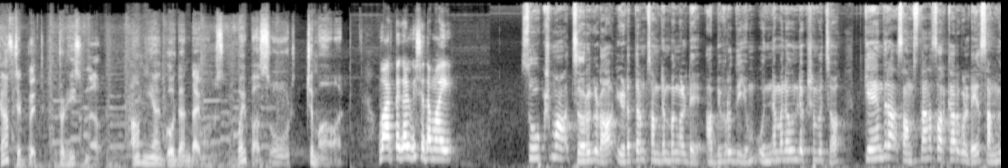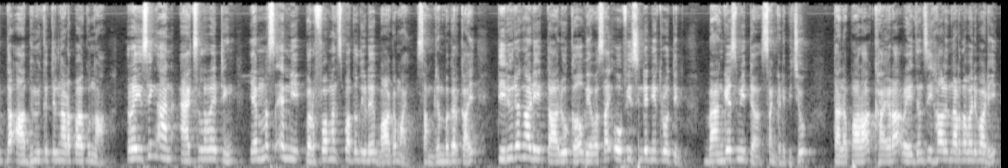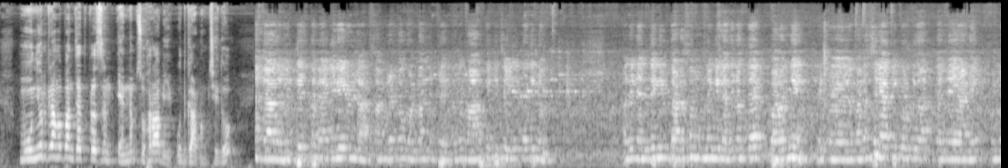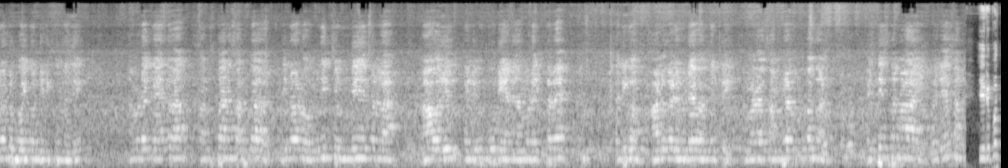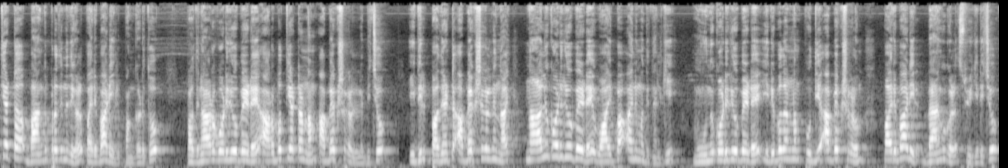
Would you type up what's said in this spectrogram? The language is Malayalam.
Crafted with traditional Amia Golden Diamonds, Bypass Road, Chamar. വാർത്തകൾ വിശദമായി സൂക്ഷ്മ ചെറുകിട ഇടത്തരം സംരംഭങ്ങളുടെ അഭിവൃദ്ധിയും ഉന്നമനവും ലക്ഷ്യം വെച്ച് കേന്ദ്ര സംസ്ഥാന സർക്കാരുകളുടെ സംയുക്ത ആഭിമുഖ്യത്തിൽ നടപ്പാക്കുന്ന raising and accelerating M S M E performance പദ്ധതിയുടെ ഭാഗമായി സംരംഭകർക്കായി തിരൂരങ്ങാടി താലൂക്ക് വ്യവസായ ഓഫീസിന്റെ നേതൃത്വത്തിൽ ബാങ്കേഴ്സ് മീറ്റ് സംഘടിപ്പിച്ചു തലപ്പാറ ഖൈറ റേജൻസി ഹാളിൽ നടന്ന പരിപാടി മൂന്നൂർ ഗ്രാമപഞ്ചായത്ത് പ്രസിഡന്റ് എൻ എം സുഹറാബി ഉദ്ഘാടനം ചെയ്തു. അല്ലാതെ വ്യത്യസ്ത മേഖലയിലുള്ള സംരംഭം കൊണ്ടുവന്നിട്ട് അത് മാർക്കറ്റ് ചെയ്യുന്നതിനും അതിനെന്തെങ്കിലും തടസ്സമുണ്ടെങ്കിൽ അതിനൊക്കെ പറഞ്ഞ് മനസ്സിലാക്കിക്കൊണ്ട് തന്നെയാണ് മുന്നോട്ട് പോയിക്കൊണ്ടിരിക്കുന്നത്. നമ്മുടെ കേന്ദ്ര സംസ്ഥാന സർക്കാർ ഇതിനോട് ഒന്നിച്ചുണ്ട് എന്നുള്ള ആ ഒരു കഴിവും കൂടിയാണ് നമ്മുടെ ഇത്ര അധികം ആളുകൾ ഇവിടെ വന്നിട്ട് നമ്മുടെ സംരംഭങ്ങൾ വ്യത്യസ്തങ്ങളായി ഒരേ ഇരുപത്തിയെട്ട് ബാങ്ക് പ്രതിനിധികൾ പരിപാടിയിൽ പങ്കെടുത്തു. പതിനാറ് കോടി രൂപയുടെ അറുപത്തിയെട്ടെണ്ണം അപേക്ഷകൾ ലഭിച്ചു. ഇതിൽ പതിനെട്ട് അപേക്ഷകളിൽ നിന്നായി നാല് കോടി രൂപയുടെ വായ്പ അനുമതി നൽകി. മൂന്ന് കോടി രൂപയുടെ ഇരുപതെണ്ണം പുതിയ അപേക്ഷകളും പരിപാടിയിൽ ബാങ്കുകൾ സ്വീകരിച്ചു.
